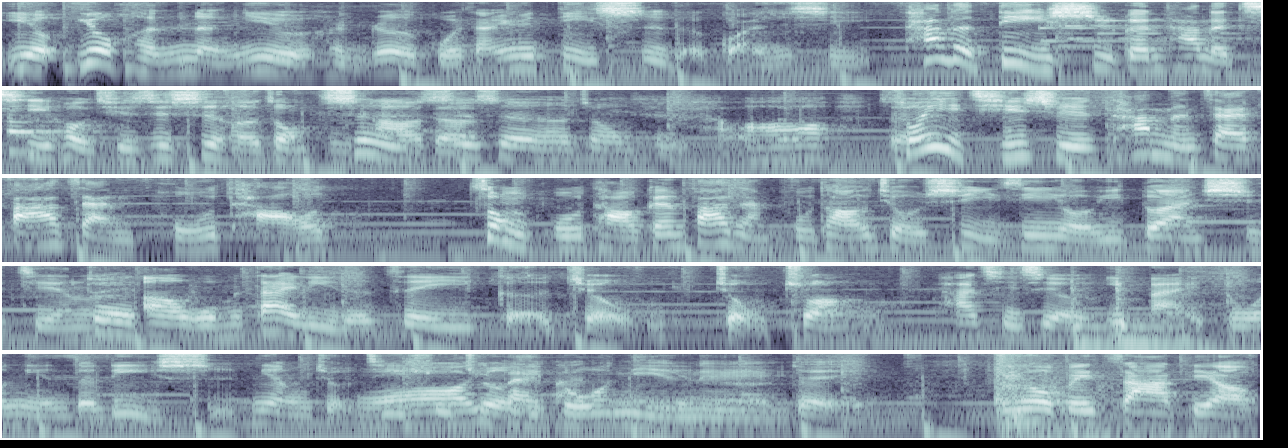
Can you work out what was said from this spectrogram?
又又很冷又有很热的国家，因为地势的关系，它的地势跟它的气候其实适合种葡萄的，是，是适合种葡萄哦。所以其实他们在发展葡萄。种葡萄跟发展葡萄酒是已经有一段时间了。对，呃，我们代理的这一个酒酒庄，它其实有一百多年的历史，酿酒技术就一百多年呢。对，没有被炸掉。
